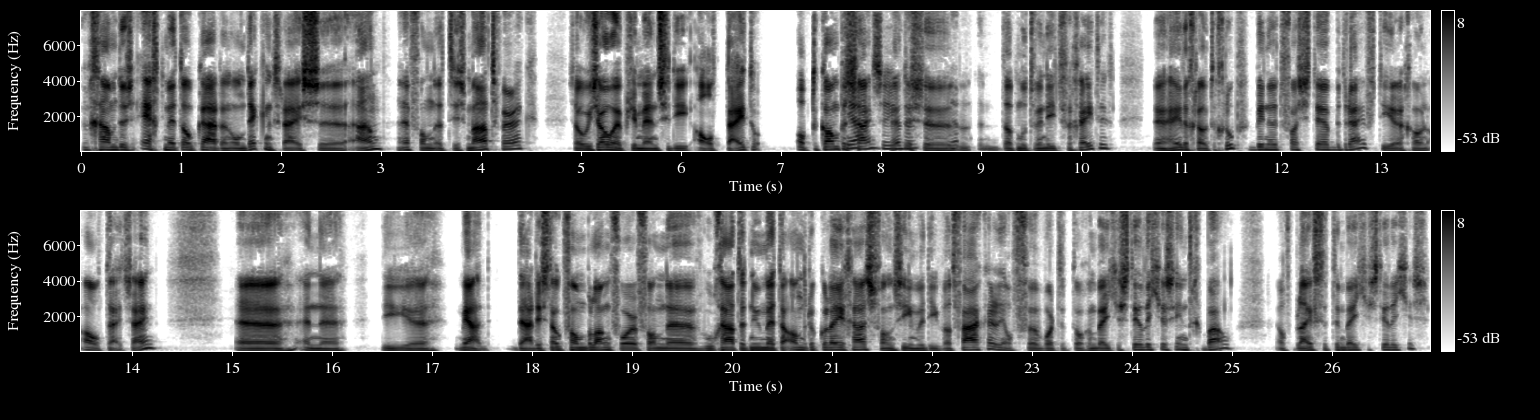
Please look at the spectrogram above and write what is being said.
gaan we dus echt met elkaar een ontdekkingsreis eh, aan. Hè, van het is maatwerk. Sowieso heb je mensen die altijd op de campus Ja, zijn. Hè, dus eh, Ja. dat moeten we niet vergeten. Een hele grote groep binnen het facilitair bedrijf die er gewoon altijd zijn. Eh, en eh, die, maar ja, daar is het ook van belang voor van hoe gaat het nu met de andere collega's? Van zien we die wat vaker? Of wordt het toch een beetje stilletjes in het gebouw? Of blijft het een beetje stilletjes?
